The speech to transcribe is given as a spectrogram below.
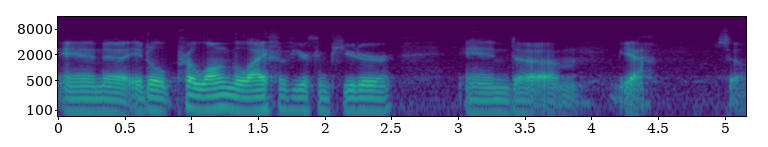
and uh, it'll prolong the life of your computer and um, yeah, so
